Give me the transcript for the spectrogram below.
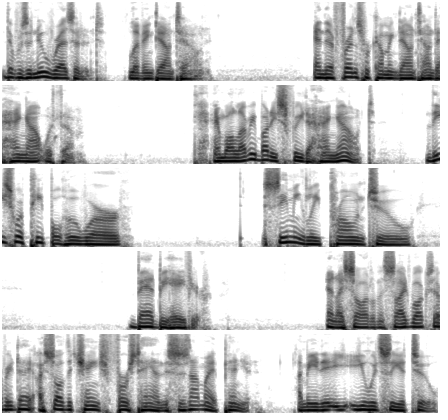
there was a new resident living downtown, and their friends were coming downtown to hang out with them. And while everybody's free to hang out, these were people who were seemingly prone to bad behavior. And I saw it on the sidewalks every day. I saw the change firsthand. This is not my opinion. I mean, you would see it too.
